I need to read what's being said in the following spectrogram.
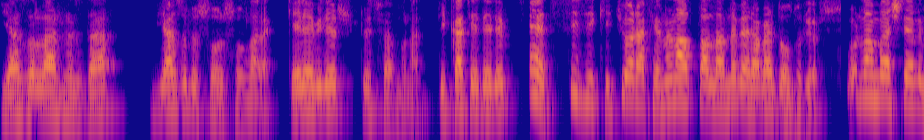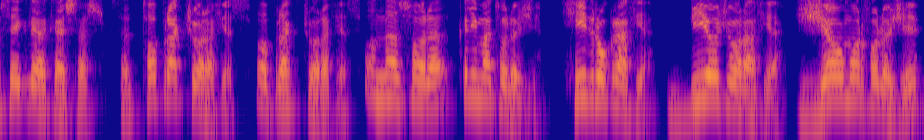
yazılarınızda yazılı sorusu olarak gelebilir. Lütfen buna dikkat edelim. Evet fiziki coğrafyanın alt dallarını beraber dolduruyoruz. Buradan başlayalım sevgili arkadaşlar. Mesela toprak coğrafyası. Toprak coğrafyası. Ondan sonra klimatoloji. Hidrografya, biyocoğrafya, jeomorfoloji,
